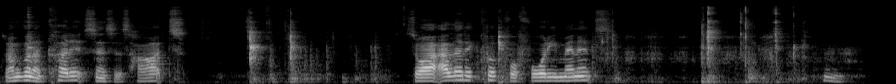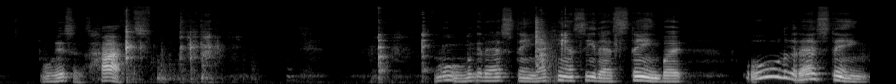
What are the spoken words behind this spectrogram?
So I'm going to cut it since it's hot. So I, I let it cook for 40 minutes. Hmm. Oh, this is hot. Oh, look at that sting. I can't see that sting, but oh, look at that sting.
